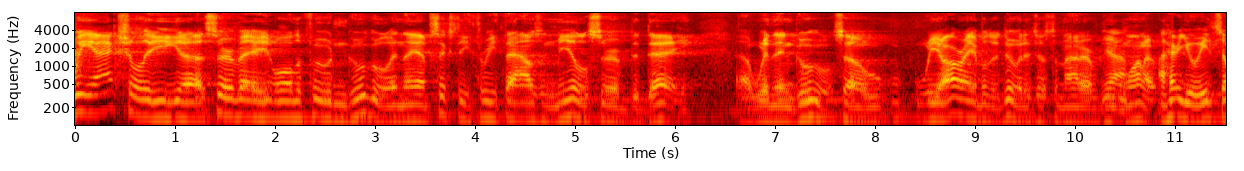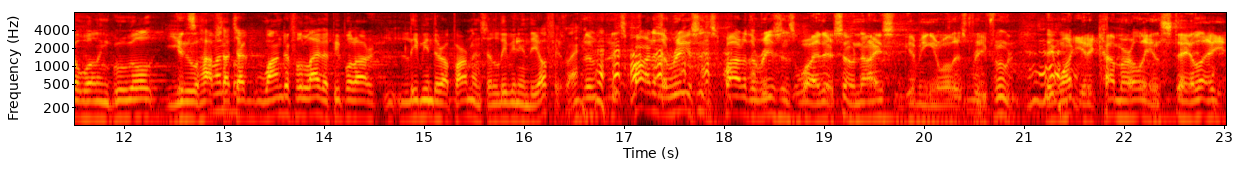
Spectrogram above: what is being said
we actually uh, survey all the food in Google, and they have 63,000 meals served a day uh, within Google. So we are able to do it. It's just a matter of Yeah. you want to. I hear you eat so well in Google. You It's have such a wonderful life that people are leaving their apartments and living in the office, right? The- It's part of the reasons, part of the reasons why they're so nice and giving you all this free food. They want you to come early and stay late.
